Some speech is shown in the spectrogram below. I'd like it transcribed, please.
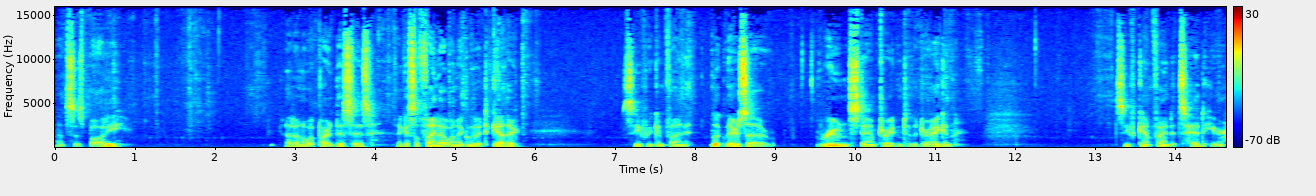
That's his body. I don't know what part this is. I guess I'll find out when I glue it together. See if we can find it. Look, there's a rune stamped right into the dragon. Let's see if we can't find its head here.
